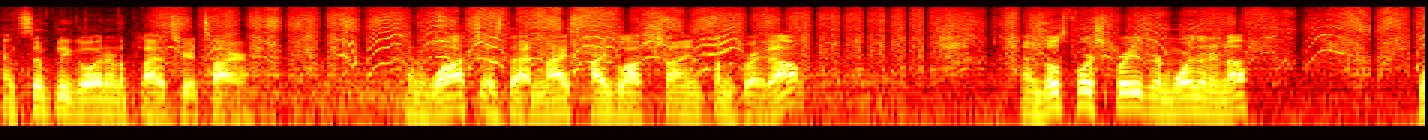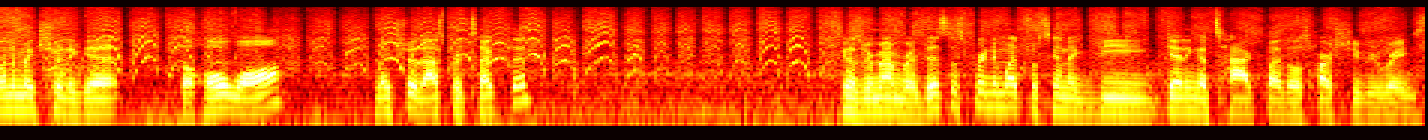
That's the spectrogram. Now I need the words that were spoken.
and simply go ahead and apply it to your tire and watch as that nice high gloss shine comes right out. And those four sprays are more than enough. Wanna make sure to get the whole wall, make sure that's protected. Because remember, this is pretty much what's gonna be getting attacked by those harsh UV rays.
